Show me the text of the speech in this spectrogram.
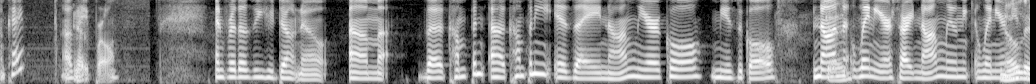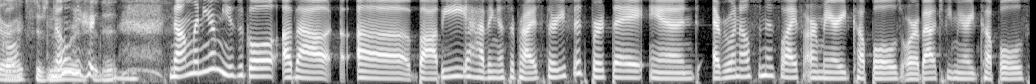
Okay, I was Yep. April. And for those of you who don't know, um, the company uh, company is a non-lyrical musical. Non-linear, sorry, non-linear musical. No musical. lyrics. There's no in lyrics. Non-linear musical about uh, Bobby having a surprise 35th birthday, and everyone else in his life are married couples or about to be married couples,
